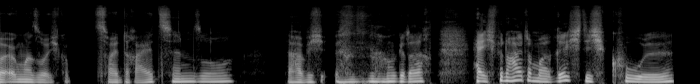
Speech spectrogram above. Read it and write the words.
war irgendwann so, ich glaube 2013 so. Da habe ich gedacht, hey, ich bin heute mal richtig cool.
